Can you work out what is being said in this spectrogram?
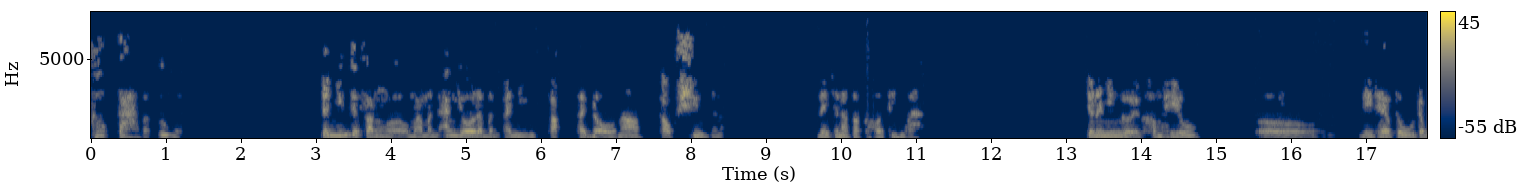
cứu ta và cứu người. Trên những cái phần mà mình ăn vô là mình phải niệm Phật phải độ nó cầu siêu cho nó để cho nó có cơ hội tiến qua cho nên những người không hiểu uh, đi theo tu trong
